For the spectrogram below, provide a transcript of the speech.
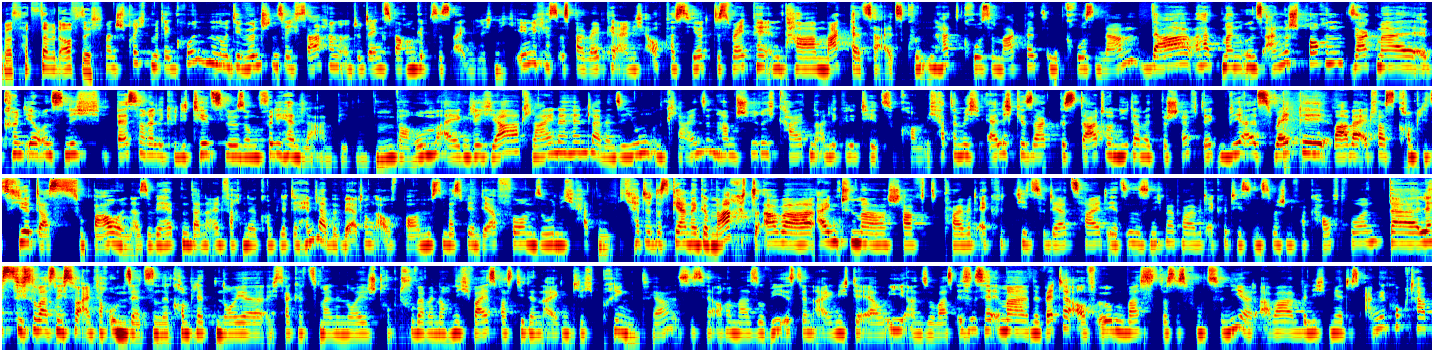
Was hat's damit auf sich? Man spricht mit den Kunden und die wünschen sich Sachen und du denkst, warum gibt es das eigentlich nicht? Ähnliches ist bei RatePay eigentlich auch passiert, dass RatePay ein paar Marktplätze als Kunden hat, große Marktplätze mit großen Namen. Da hat man uns angesprochen, sag mal, könnt ihr uns nicht bessere Liquiditätslösungen für die Händler anbieten? Hm, warum eigentlich? Ja, kleine Händler, wenn sie jung und klein sind, haben Schwierigkeiten an Liquidität zu kommen. Ich hatte mich ehrlich gesagt bis dato nie damit beschäftigt. Wir als RatePay war aber etwas kompliziert, das zu bauen. Also wir hätten dann einfach eine komplette Händlerbewertung aufbauen müssen, was wir in der Form so nicht hatten. Ich hätte das gerne gemacht, aber Eigentümerschaft Private Equity zu der Zeit, jetzt ist es nicht mehr Private Equity, ist inzwischen verkauft worden. Da lässt sich sowas nicht so einfach umsetzen, eine komplett neue, ich sage jetzt mal eine neue Struktur, weil man noch nicht weiß, was die denn eigentlich bringt. Ja, es ist ja auch immer so, wie ist denn eigentlich der ROI an sowas? Es ist ja immer eine Wette auf irgendwas, dass es funktioniert. Aber wenn ich mir das angeguckt habe,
